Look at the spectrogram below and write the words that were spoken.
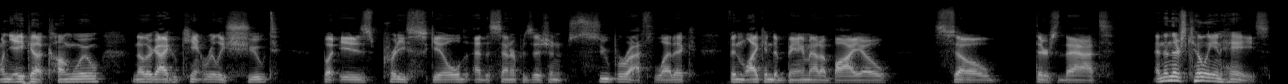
Onyeka Okongwu, another guy who can't really shoot, but is pretty skilled at the center position, super athletic, been likened to Bam Adebayo. So there's that. And then there's Killian Hayes.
